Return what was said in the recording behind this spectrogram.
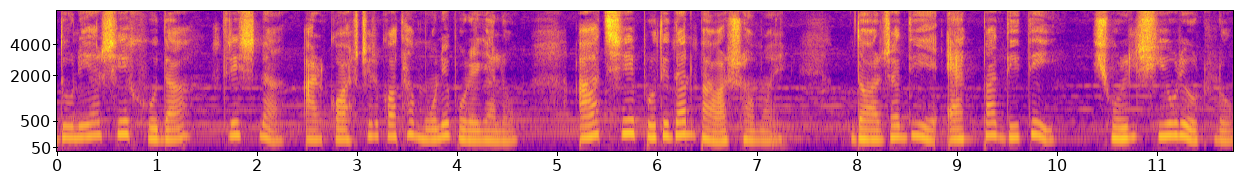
দুনিয়ার সে ক্ষুদা তৃষ্ণা আর কষ্টের কথা মনে পড়ে গেল। আজ সে প্রতিদান পাওয়ার সময়। দরজা দিয়ে এক পা দিতেই শরীর শিউরে উঠল।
